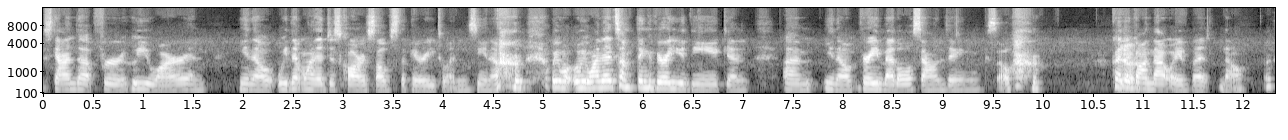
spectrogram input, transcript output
stand up for who you are, and you know, we didn't want to just call ourselves the Perry Twins. You know, we we wanted something very unique and, um, you know, very metal sounding. So could have Yeah. gone that way, but no.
